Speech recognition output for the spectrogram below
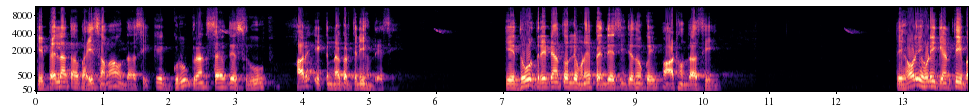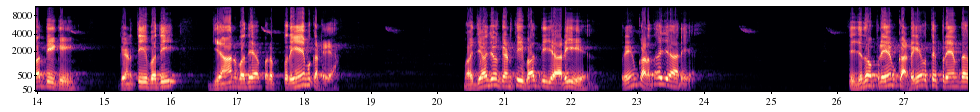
ਕਿ ਪਹਿਲਾਂ ਤਾਂ ਭਾਈ ਸਮਾਂ ਹੁੰਦਾ ਸੀ ਕਿ ਗੁਰੂ ਗ੍ਰੰਥ ਸਾਹਿਬ ਦੇ ਸਰੂਪ ਹਰ ਇੱਕ ਨਗਰ 'ਚ ਨਹੀਂ ਹੁੰਦੇ ਸੀ। ਕਿ ਦੂਰ ਦਰੇਡਿਆਂ ਤੋਂ ਲਿਆਉਣੇ ਪੈਂਦੇ ਸੀ ਜਦੋਂ ਕੋਈ ਪਾਠ ਹੁੰਦਾ ਸੀ। ਤੇ ਹੌਲੀ ਹੌਲੀ ਗਿਣਤੀ ਵੱਧਦੀ ਗਈ। ਗਿਣਤੀ ਵਧੀ, ਗਿਆਨ ਵਧਿਆ, ਪਰ ਪ੍ਰੇਮ ਘਟਿਆ। ਬਸ ਜਿਉਂ ਜਿਉਂ ਗਿਣਤੀ ਵੱਧਦੀ ਜਾ ਰਹੀ ਹੈ, ਪ੍ਰੇਮ ਘਟਦਾ ਜਾ ਰਿਹਾ। ਤੇ ਜਦੋਂ ਪ੍ਰੇਮ ਘਟ ਗਿਆ, ਉੱਥੇ ਪ੍ਰੇਮ ਦਾ,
